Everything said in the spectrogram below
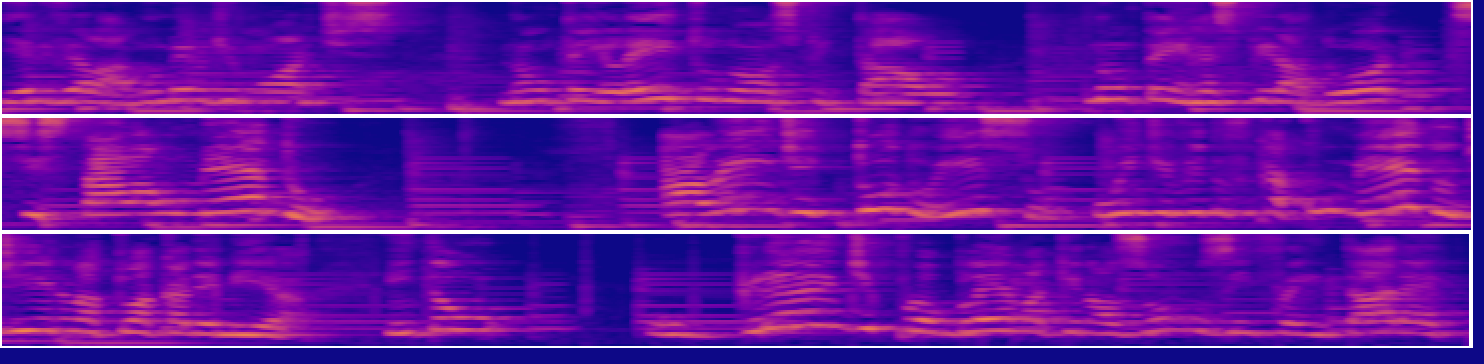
e ele vê lá número de mortes, não tem leito no hospital, não tem respirador, se instala o medo. Além de tudo isso, o indivíduo fica com medo de ir na tua academia. Então, o grande problema que nós vamos enfrentar é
